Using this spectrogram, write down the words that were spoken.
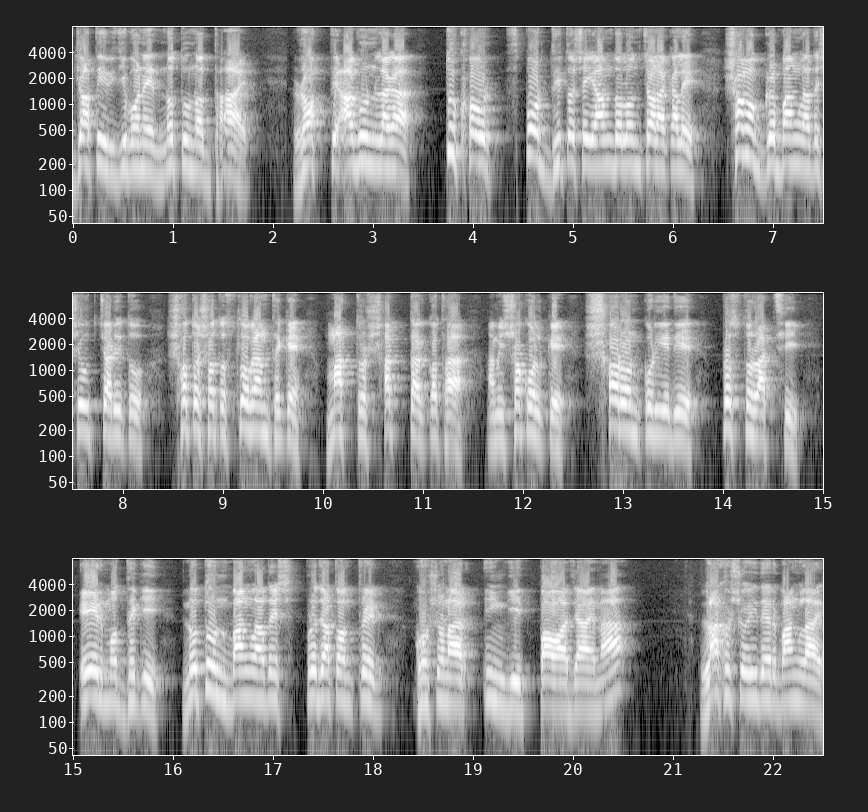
জাতির জীবনের নতুন অধ্যায়। রক্তে আগুন লাগা তুখোর স্পর্ধিত সেই আন্দোলন চলাকালে সমগ্র বাংলাদেশে উচ্চারিত শত শত স্লোগান থেকে মাত্র সাতটার কথা আমি সকলকে স্মরণ করিয়ে দিয়ে প্রশ্ন রাখছি। এর মধ্যে কি নতুন বাংলাদেশ প্রজাতন্ত্রের ঘোষণার ইঙ্গিত পাওয়া যায় না? লাখো শহীদের বাংলায়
